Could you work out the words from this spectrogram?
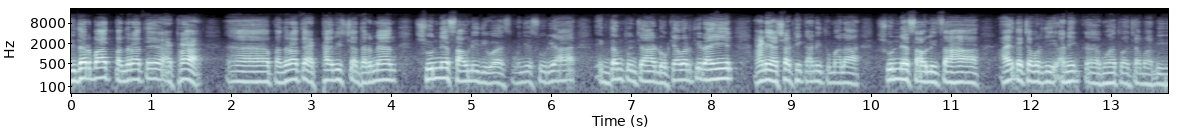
विदर्भात पंधरा ते अठरा पंधरा ते अठ्ठावीसच्या दरम्यान शून्य सावली दिवस म्हणजे सूर्या एकदम तुमच्या डोक्यावरती राहील आणि अशा ठिकाणी तुम्हाला शून्य सावलीचा हा आहे. त्याच्यावरती अनेक महत्त्वाच्या बाबी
